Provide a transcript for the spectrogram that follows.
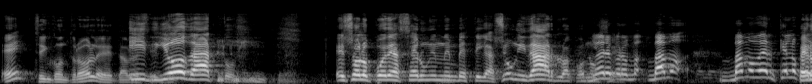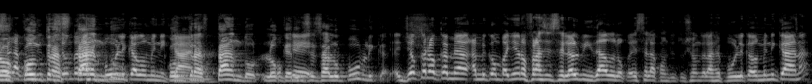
¿Eh? Sin controles Y dio datos. Eso lo puede hacer una investigación y darlo a conocer. Señores, pero va- vamos, vamos a ver qué es lo que Pero dice la Constitución de la República Dominicana. contrastando lo que dice salud pública. Yo creo que a mi, a mi compañero Francis se le ha olvidado lo que dice la Constitución de la República Dominicana,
